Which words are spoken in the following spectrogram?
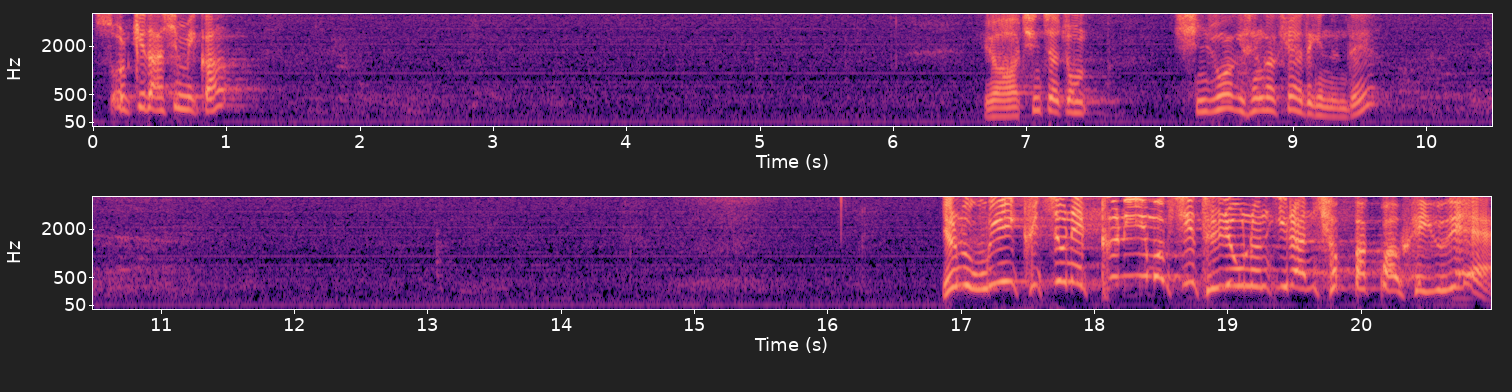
쏠깃 아십니까? 야, 진짜 좀 신중하게 생각해야 되겠는데? 여러분 우리의 귀전에 끊임없이 들려오는 이러한 협박과 회유에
